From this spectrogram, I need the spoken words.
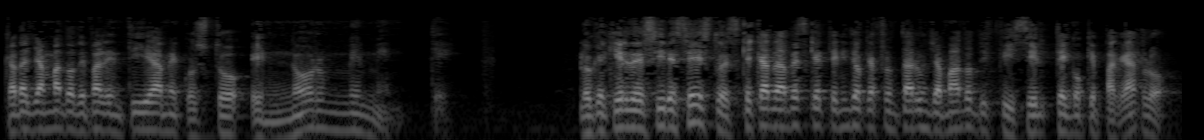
cada llamado de valentía me costó enormemente. Lo que quiere decir es esto, es que cada vez que he tenido que afrontar un llamado difícil, tengo que pagarlo.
